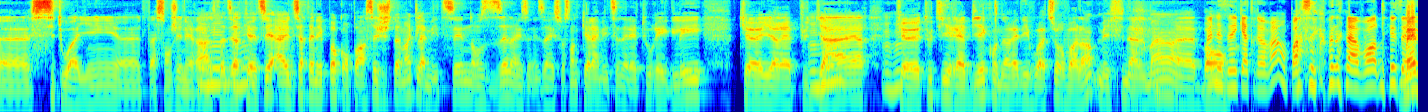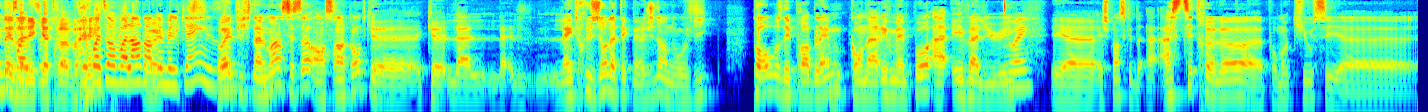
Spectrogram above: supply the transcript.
euh, citoyen euh, de façon générale. Mhm, C'est-à-dire que, tu sais, à une certaine époque, on pensait justement que la médecine, on se disait dans les, années 60 que la médecine allait tout régler, qu'il y aurait plus de Mhm, guerre, mhm. que tout irait bien, qu'on aurait des voitures volantes, mais finalement, euh, Même bon... dans les années 80, on pensait qu'on allait avoir des Même des des années voitures- 80. Des voitures volantes en Ouais. 2015. Ouais, puis finalement, c'est ça, on se rend compte que, que l'intrusion de la technologie dans nos vies pose des problèmes qu'on n'arrive même pas à évaluer. Ouais. Et euh, je pense que à, à ce titre-là, euh, pour moi, Q, c'est euh,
